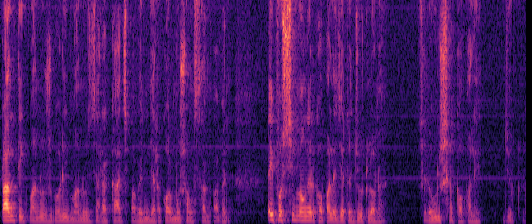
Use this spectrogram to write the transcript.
প্রান্তিক মানুষ, গরিব মানুষ যারা কাজ পাবেন, যারা কর্মসংস্থান পাবেন, এই পশ্চিমবঙ্গের কপালে যেটা জুটল না, সেটা উড়িষ্যার কপালে জুটলো।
